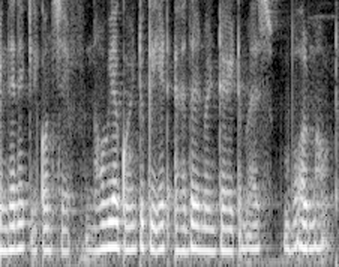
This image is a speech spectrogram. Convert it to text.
and then I click on save. Now we are going to create another inventory item as wall mount.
